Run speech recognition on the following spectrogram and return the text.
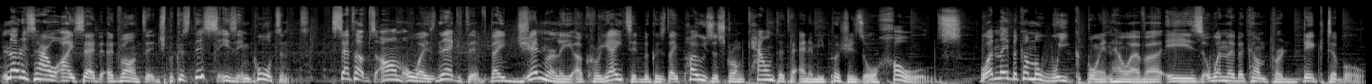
Notice how I said advantage, because this is important. Setups aren't always negative, they generally are created because they pose a strong counter to enemy pushes or holds. When they become a weak point, however, is when they become predictable.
